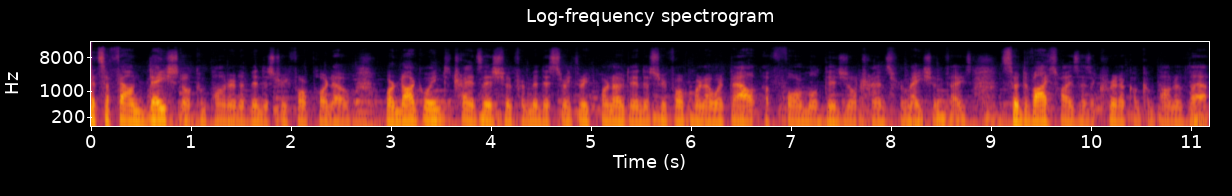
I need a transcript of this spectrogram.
It's a foundational component of Industry 4.0. We're not going to transition from Industry 3.0 to Industry 4.0 without a formal digital transformation phase. So DeviceWise is a critical component of that,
